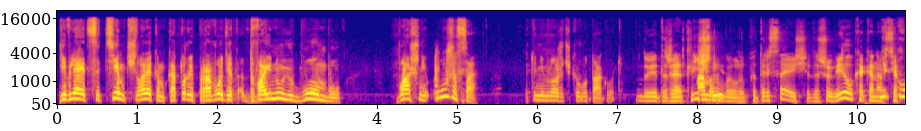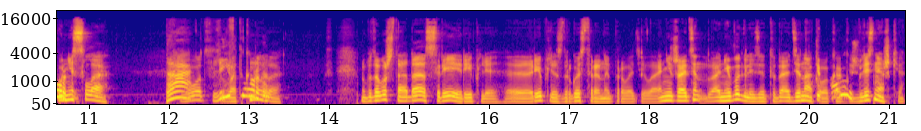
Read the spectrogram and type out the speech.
является тем человеком, который проводит двойную бомбу в башне ужаса, это немножечко вот так вот. Ну это же отлично Там... было, потрясающе. Ты что, видел, как она Лив всех Морган. унесла? Да, вот, Лив Морган. Ну, потому что она с Рей Рипли. Э, Рипли с другой стороны проводила. Они же один, они выглядят одинаково, как близняшки.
